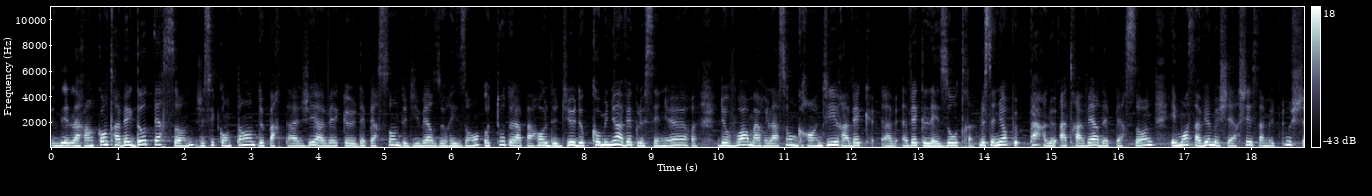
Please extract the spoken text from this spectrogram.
la rencontre avec d'autres personnes. Je suis contente de partager avec euh, des personnes de divers horizons autour de la parole de Dieu, de communier avec le Seigneur, de voir ma relation grandir avec, avec les autres. Le Seigneur parle à travers des personnes et moi, ça vient me chercher, ça me touche.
